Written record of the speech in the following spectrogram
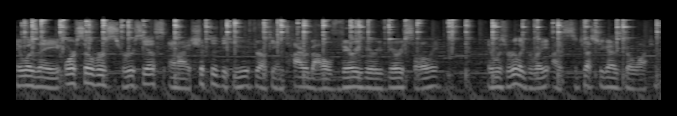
it was a Orso versus Horuseus, and I shifted the hue throughout the entire battle very, very, very slowly. It was really great. I suggest you guys go watch it.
